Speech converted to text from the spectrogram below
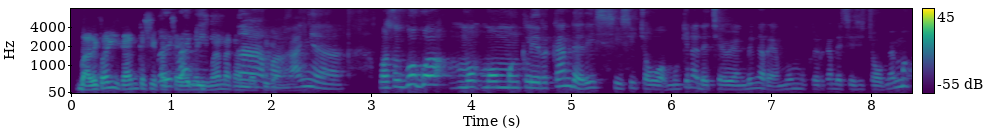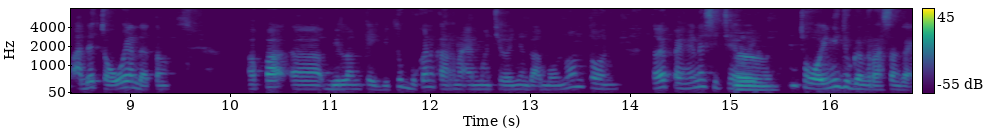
Balik lagi kan ke sifat Balik ceweknya lagi. gimana kan Nah kan? makanya maksud gue gue mau, mau mengklirkan dari sisi cowok. Mungkin ada cewek yang dengar ya mau mengklirkan dari sisi cowok. Memang ada cowok yang datang apa eh, bilang kayak gitu bukan karena emang ceweknya nggak mau nonton, tapi pengennya si cewek Hmm. cowok ini juga ngerasa nggak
